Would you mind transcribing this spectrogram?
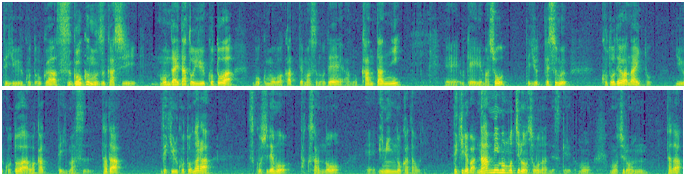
ていうことがすごく難しい問題だということは僕も分かってますので、あの、簡単に、えー、受け入れましょうって言って済むことではないということは分かっています。ただ、できることなら少しでもたくさんの、えー、移民の方をね、できれば難民ももちろんそうなんですけれども、もちろん、ただ、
